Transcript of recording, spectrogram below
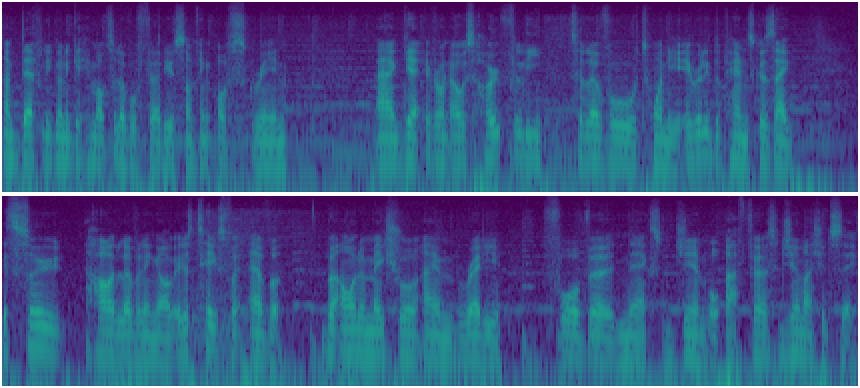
I'm definitely going to get him up to level 30 or something off screen. And get everyone else hopefully to level 20. It really depends because like it's so hard leveling up. It just takes forever. But I want to make sure I am ready for the next gym, or uh, first gym I should say.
